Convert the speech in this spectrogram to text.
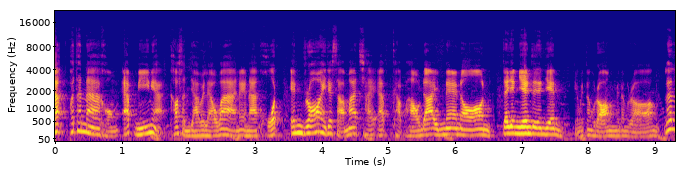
นักพัฒนาของแอปนี้เนี่ยเขาสัญญาไว้แล้วว่าในอนาคต Android จะสามารถใช้แอป Clubhouse ได้แน่นอนใจะเย็นๆใจะเย็นๆยังไม่ต้องร้องไม่ต้องร้อง และห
